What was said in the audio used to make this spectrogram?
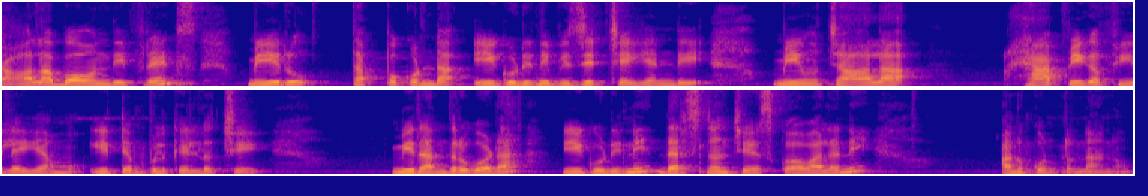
చాలా బాగుంది ఫ్రెండ్స్. మీరు తప్పకుండా ఈ గుడిని విజిట్ చేయండి. మేము చాలా హ్యాపీగా ఫీల్ అయ్యాము ఈ టెంపుల్కి వెళ్ళొచ్చి. మీరందరూ కూడా ఈ గుడిని దర్శనం చేసుకోవాలని అనుకుంటున్నాను.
